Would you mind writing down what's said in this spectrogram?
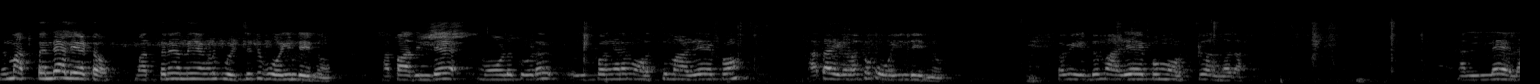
ഇത് മത്തന്റെ ഇല കേട്ടോ മത്തനെ അന്ന് ഞങ്ങൾ കുഴിച്ചിട്ട് പോയിണ്ടായിരുന്നു. അപ്പൊ അതിന്റെ മോൾ കൂടെ ഇപ്പൊ ഇങ്ങനെ മുളച്ച് മഴയായപ്പോ ആ തൈകളൊക്കെ പോയിണ്ടായിരുന്നു. അപ്പൊ വീണ്ടും മഴയായപ്പോ മുളച്ചു വന്നതാ. നല്ല ഇല.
